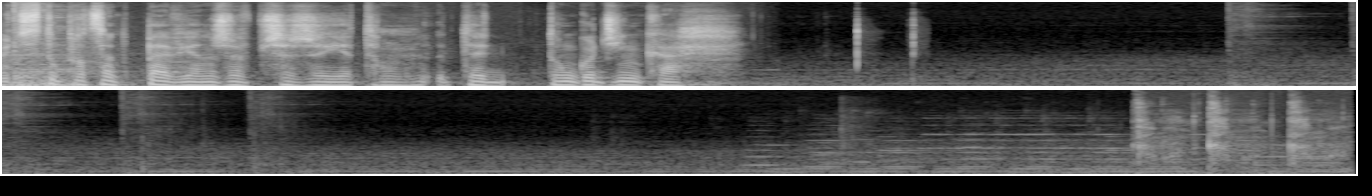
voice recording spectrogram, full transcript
Być 100% pewien, że przeżyję tą, tę- tą godzinkę. Come on, come on, come on.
